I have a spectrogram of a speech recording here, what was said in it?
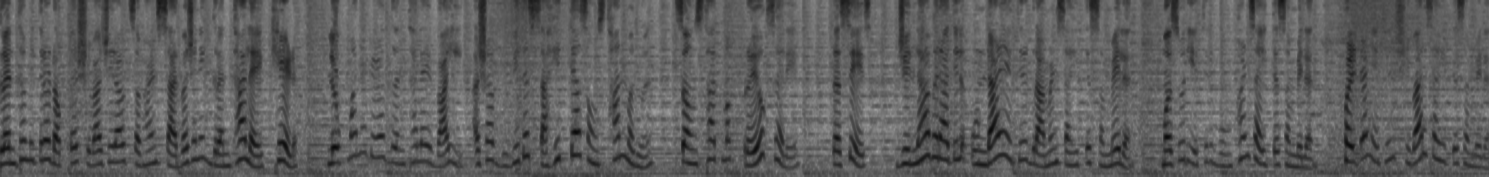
ग्रंथमित्र डॉक्टर शिवाजीराव चव्हाण सार्वजनिक ग्रंथालय खेड लोकमान्य टिळक ग्रंथालय वाई अशा विविध साहित्य संस्थांमधून संस्थात्मक प्रयोग झाले तसेच जिल्हाभरातील उंडाळे येथील ग्रामीण साहित्य संमेलन मसूर येथील गुंफण साहित्य संमेलन फलटण येथील शिवार साहित्य संमेलन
